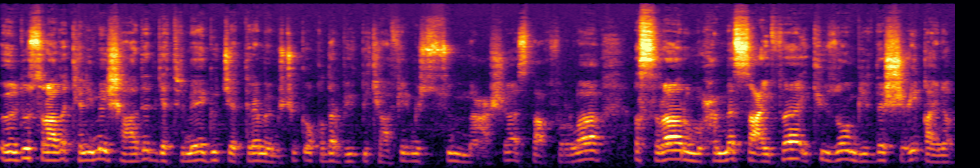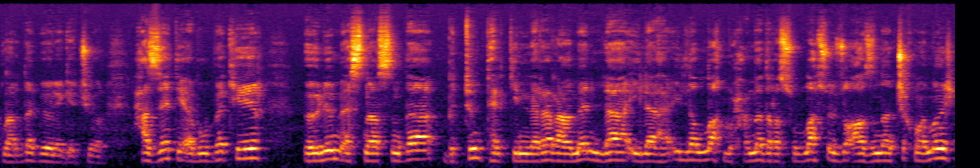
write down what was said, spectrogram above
öldüğü sırada kelime-i şehadet getirmeye güç yetirememiş. Çünkü o kadar büyük bir kafirmiş. Sümme aşağı estağfurullah. Israr-ı Muhammed sayfa 211'de Şii kaynaklarda böyle geçiyor. Hz. Ebu Bekir ölüm esnasında bütün telkinlere rağmen La ilahe illallah Muhammed Resulullah sözü ağzından çıkmamış.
